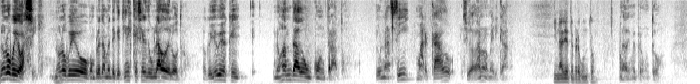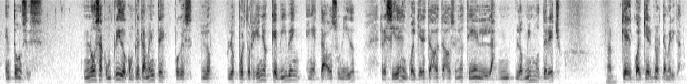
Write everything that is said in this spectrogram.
no lo veo así. No lo veo completamente que tienes que ser de un lado o del otro. Lo que yo veo es que nos han dado un contrato. Yo nací marcado ciudadano americano. ¿Y nadie te preguntó? Nadie me preguntó. Entonces, no se ha cumplido completamente porque los, los puertorriqueños que viven en Estados Unidos, residen en cualquier estado de Estados Unidos, tienen los mismos derechos que cualquier norteamericano.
